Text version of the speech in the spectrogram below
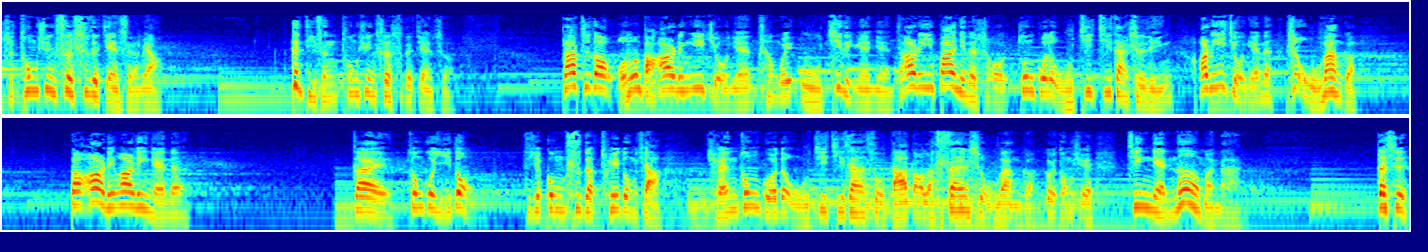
是通讯设施的建设，有没有？更底层通讯设施的建设，大家知道，我们把二零一九年称为五 G 的元年。在二零一八年的时候，中国的五 G 基站是零；二零一九年呢是五万个。到二零二零年呢，在中国移动这些公司的推动下，全中国的五 G 基站数达到了三十五万个。各位同学，今年那么难，但是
